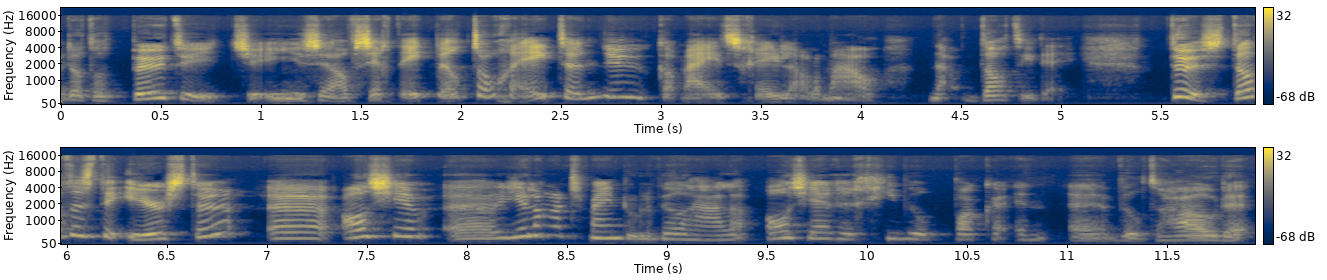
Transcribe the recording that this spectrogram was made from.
dat dat peutertje in jezelf zegt: Ik wil toch eten nu, kan mij het schelen allemaal. Nou, dat idee. Dus dat is de eerste. Uh, als je uh, je langetermijndoelen wil halen, als jij regie wilt pakken en uh, wilt houden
